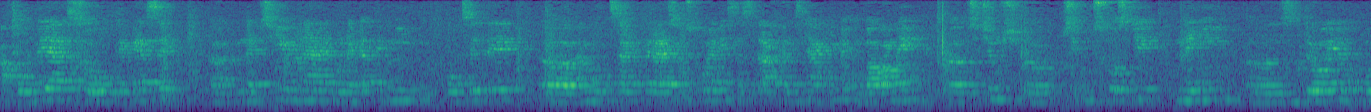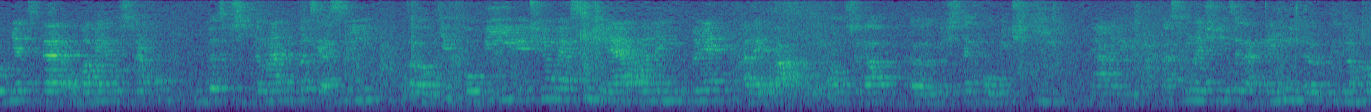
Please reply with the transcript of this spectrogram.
a fobie jsou jakési nepříjemné nebo negativní pocity, emoce, které jsou spojeny se strachem, s nějakými obavami, přičemž při úzkosti není zdroj té obavy nebo strachu vůbec přítomen, vůbec jasný. U těch fobí většinou jasný je, ale není úplně adekvátní. No, třeba když jste fobičtí, já nevím, na slunečnice, tak není mnoho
